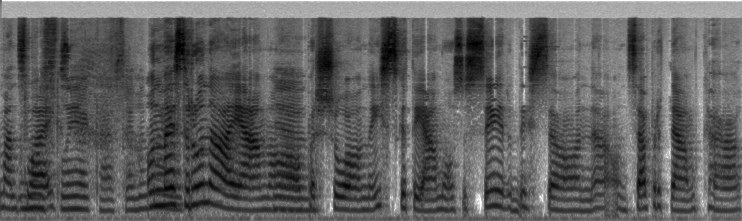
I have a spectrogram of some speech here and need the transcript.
mans laiks. Liekas, ja, un mēs runājām Jā. par šo un izskatījām mūsu sirdis un, un sapratām, ka,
